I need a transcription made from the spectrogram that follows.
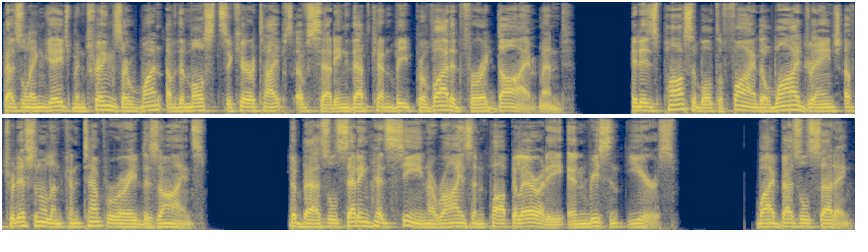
Bezel engagement rings are one of the most secure types of setting that can be provided for a diamond. It is possible to find a wide range of traditional and contemporary designs. The bezel setting has seen a rise in popularity in recent years. By bezel setting?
